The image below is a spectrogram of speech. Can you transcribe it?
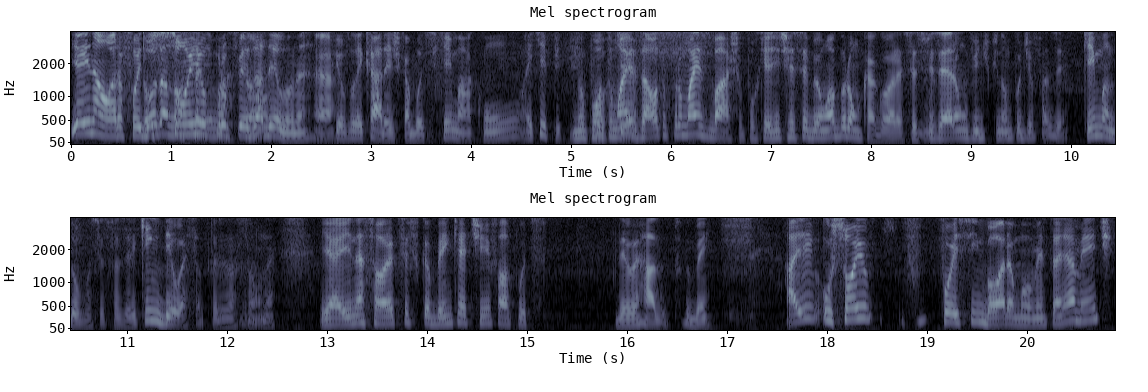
E aí na hora foi Toda do sonho pro pesadelo, né? É. Porque eu falei, cara, a gente acabou de se queimar com a equipe. No ponto Porque- mais alto pro mais baixo, porque a gente recebeu uma bronca agora. Vocês fizeram um vídeo que não podia fazer. Quem mandou vocês fazerem? Quem deu essa autorização, né? E aí nessa hora que você fica bem quietinho e fala, putz, deu errado, tudo bem. Aí o sonho foi-se embora momentaneamente.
